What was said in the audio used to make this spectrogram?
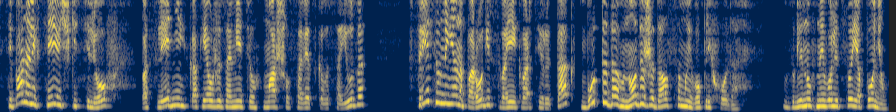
Степан Алексеевич Киселев, последний, как я уже заметил, маршал Советского Союза, встретил меня на пороге своей квартиры так, будто давно дожидался моего прихода. Взглянув на его лицо, я понял,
